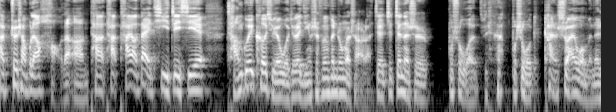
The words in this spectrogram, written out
他追上不了好的啊，他他他要代替这些常规科学，我觉得已经是分分钟的事儿了。这这真的是。不是我，不是我看衰我们的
